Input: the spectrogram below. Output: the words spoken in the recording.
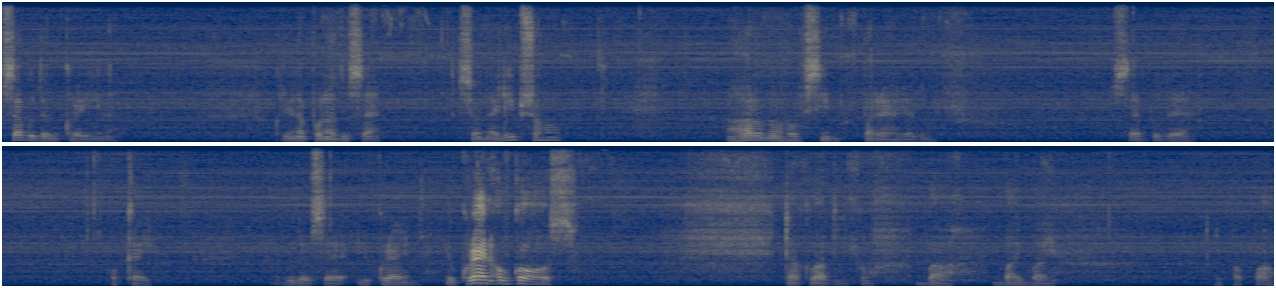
Все буде Україна. Україна понад усе. Всього найліпшого. Гарного всім перегляду. Все буде окей. Буде все Ukraine. Ukraine, of course. Так, ладненько. Ба. Бай-бай. Не попав.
